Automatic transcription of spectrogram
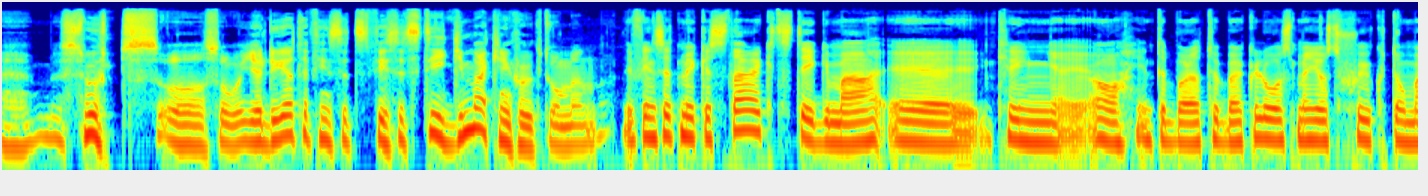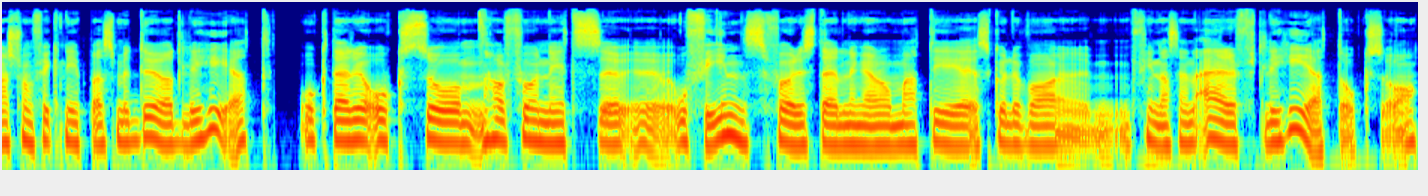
Eh, smuts och så, gör det att det finns ett, finns ett stigma kring sjukdomen? Det finns ett mycket starkt stigma eh, kring, ja, inte bara tuberkulos, men just sjukdomar som förknippas med dödlighet. Och där det också har funnits eh, och finns föreställningar om att det skulle vara, finnas en ärftlighet också.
